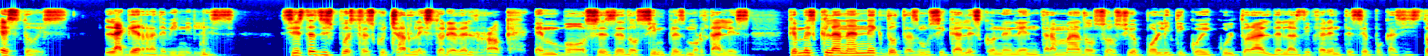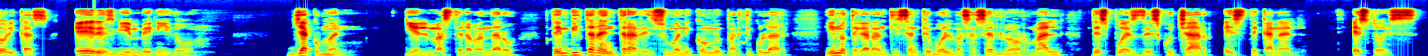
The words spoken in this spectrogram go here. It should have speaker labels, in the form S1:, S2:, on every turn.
S1: Esto es La Guerra de Viniles. Si estás dispuesto a escuchar la historia del rock en voces de dos simples mortales que mezclan anécdotas musicales con el entramado sociopolítico y cultural de las diferentes épocas históricas, eres bienvenido. Jacoman y el Máster Avándaro te invitan a entrar en su manicomio particular y no te garantizan que vuelvas a ser normal después de escuchar este canal. Esto es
